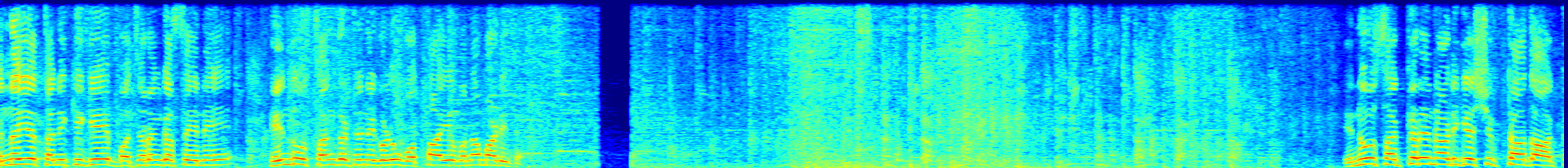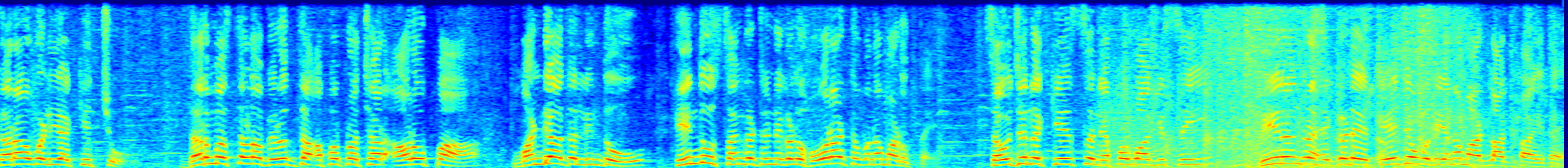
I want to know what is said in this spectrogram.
ಎನ್ಐಎ ತನಿಖೆಗೆ ಬಜರಂಗ ಸೇನೆ, ಹಿಂದೂ ಸಂಘಟನೆಗಳು ಒತ್ತಾಯವನ್ನು ಮಾಡಿದೆ. ಇನ್ನು ಸಕ್ಕರೆ ನಾಡಿಗೆ ಶಿಫ್ಟ್ ಆದ ಕರಾವಳಿಯ ಕಿಚ್ಚು. ಧರ್ಮಸ್ಥಳ ವಿರುದ್ಧ ಅಪಪ್ರಚಾರ ಆರೋಪ ಮಂಡ್ಯದಲ್ಲಿಂದು ಹಿಂದೂ ಸಂಘಟನೆಗಳು ಹೋರಾಟವನ್ನು ಮಾಡುತ್ತೆ. ಸೌಜನ್ಯ ಕೇಸ್ ನೆಪವಾಗಿಸಿ ವೀರೇಂದ್ರ ಹೆಗ್ಗಡೆ ತೇಜೋವಧಿಯನ್ನ ಮಾಡಲಾಗ್ತಾ ಇದೆ.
